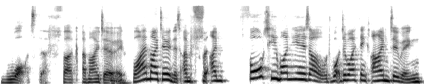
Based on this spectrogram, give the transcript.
"What the fuck am I doing? Why am I doing this? I'm f- I'm 41 years old. What do I think I'm doing?"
